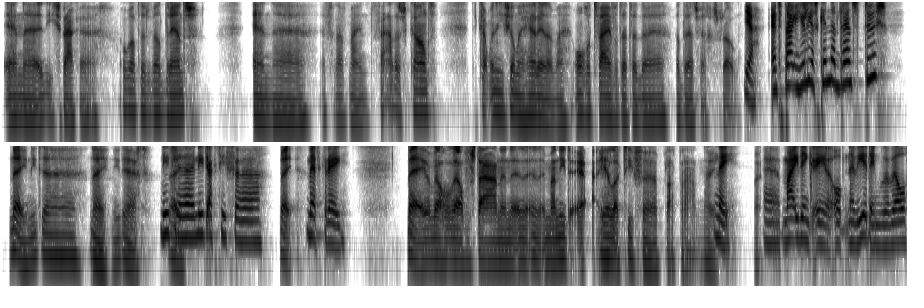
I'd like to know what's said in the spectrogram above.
En eh, die spraken ook altijd wel Drents. En eh, vanaf mijn vaders kant, dat kan ik me niet zo meer herinneren. Maar ongetwijfeld dat er eh, wel Drents werd gesproken. ja. En spraken jullie als kinderen Drents dus? Nee, niet, nee, niet echt. Niet, Nee. niet actief Nee, met kregen? nee wel, wel verstaan, en, en, en- maar niet eh, heel actief eh plat praten. Nee. Nee. Nee. Maar ik denk, op naar weer denken we wel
